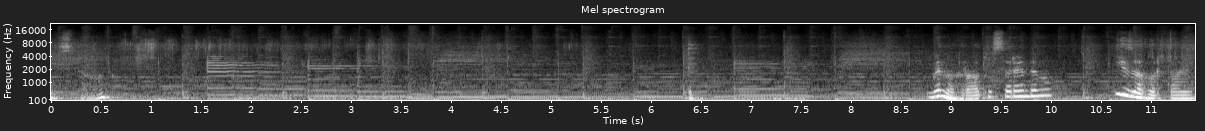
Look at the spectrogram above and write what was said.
Ось так. Виноград усередину і загортаю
